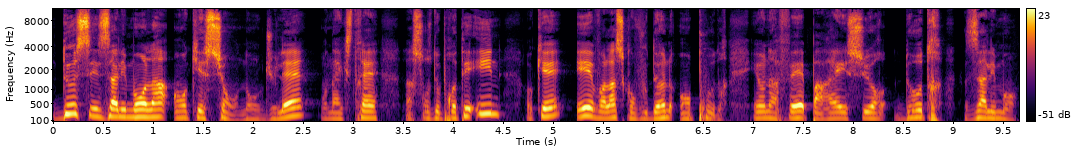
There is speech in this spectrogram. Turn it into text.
de ces aliments-là en question. Donc, du lait, on a extrait la source de protéines, ok Et voilà ce qu'on vous donne en poudre. Et on a fait pareil sur d'autres aliments.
